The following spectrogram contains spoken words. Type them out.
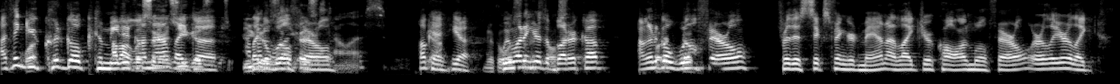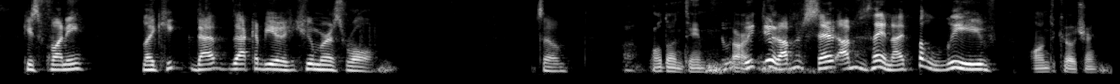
I think you could go comedic on that, like You guys- a like a Will Ferrell. Tell us. okay, Yeah. yeah. You have to We want to hear the us. Buttercup. I'm gonna go Will Ferrell for this six fingered man. I like your call on Will Ferrell earlier. Like he's funny. Like he that that could be a humorous role. So, Well done, team. All we, right, dude, I'm just saying. I'm just saying. I believe, on to coaching.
